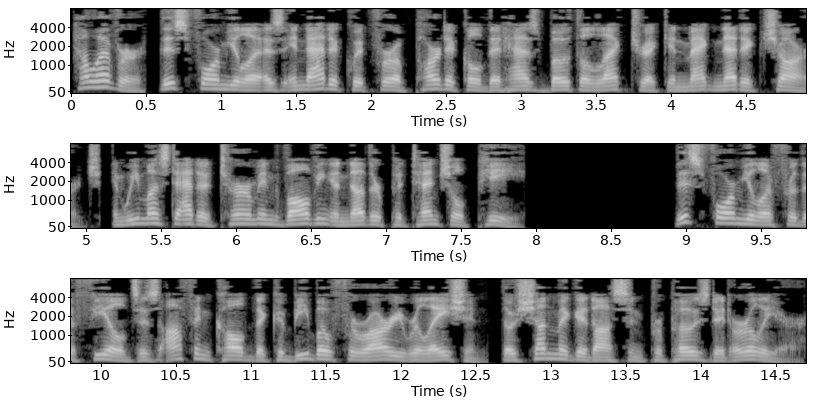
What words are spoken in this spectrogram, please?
However, this formula is inadequate for a particle that has both electric and magnetic charge, and we must add a term involving another potential p this formula for the fields is often called the Cabibbo-Ferrari relation, though Shanmugadhasan proposed it earlier.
